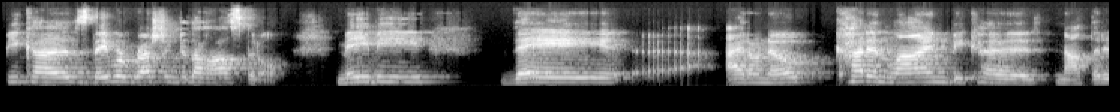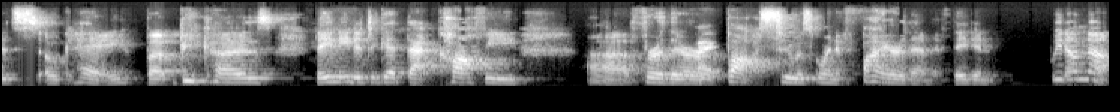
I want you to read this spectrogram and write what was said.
because they were rushing to the hospital. Maybe they, I don't know, cut in line because, not that it's okay, but because they needed to get that coffee uh, for their right. boss who was going to fire them if they didn't. We don't know.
